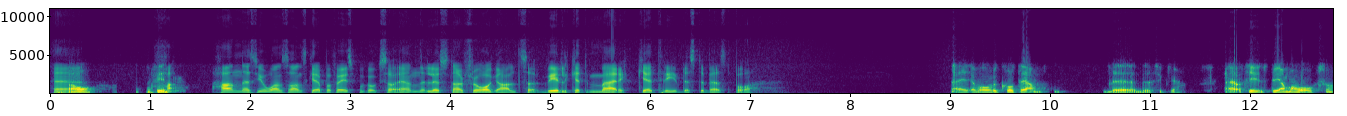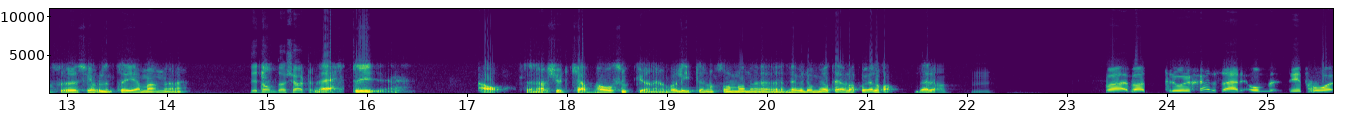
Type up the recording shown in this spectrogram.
Eh, Ja, är fint. Ha- Hannes Johansson skrev på Facebook också en lyssnarfråga alltså. Vilket märke trivdes du bäst på? Nej, det var väl KTM. Det, det tycker jag. Nej, jag trivs på Yamaha också, så det ska jag väl inte säga, men eh, Det är de du har kört? eller? nej. Det, ja, sen har jag kört Cabba och Succa när jag var liten också, men eh, det är väl de jag tävlar på i alla fall. Det är det. Ja. Mm. Vad, vad tror du själv så här, om det är två,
